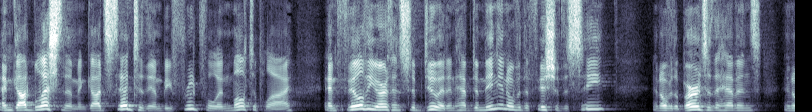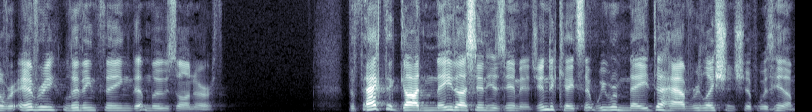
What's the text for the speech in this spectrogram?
And God blessed them, and God said to them, Be fruitful and multiply, and fill the earth and subdue it, and have dominion over the fish of the sea, and over the birds of the heavens, and over every living thing that moves on earth. The fact that God made us in his image indicates that we were made to have relationship with him.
